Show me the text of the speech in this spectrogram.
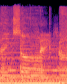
same song.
